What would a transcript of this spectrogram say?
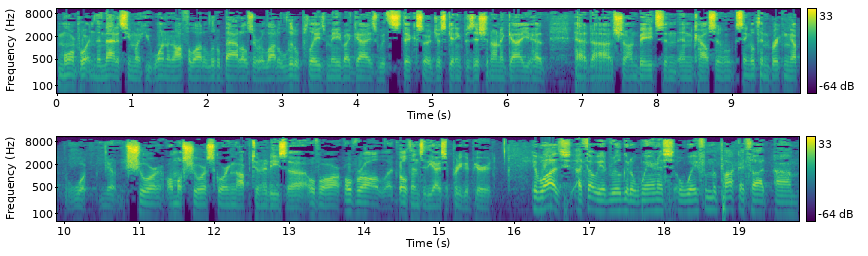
more important than that, it seemed like you won an awful lot of little battles or a lot of little plays made by guys with sticks or just getting position on a guy. You had had uh, Sean Bates and, and Kyle Singleton breaking up, you know, sure, almost sure scoring opportunities. Uh, overall, overall, at both ends of the ice, a pretty good period. It was. I thought we had real good awareness away from the puck. I thought um,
